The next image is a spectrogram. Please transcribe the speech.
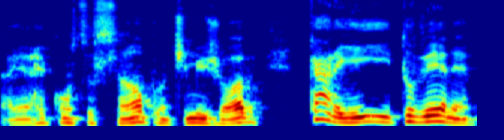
aí a reconstrução para um time jovem. Cara, e, e tu vê, né?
